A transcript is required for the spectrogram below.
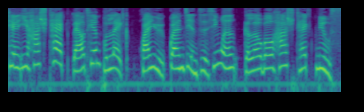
天一 hashtag 聊天不累，环宇关键字新闻 global hashtag news。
